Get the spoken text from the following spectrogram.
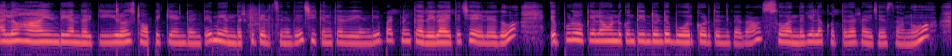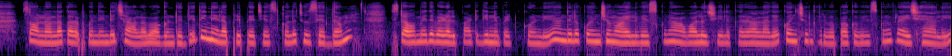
హలో హాయ్ అండి అందరికీ. ఈరోజు టాపిక్ ఏంటంటే మీ అందరికీ తెలిసినదే చికెన్ కర్రీ అండి. బట్ నేను కర్రీలా అయితే చేయలేదు. ఎప్పుడు ఒకేలా వండుకొని తింటుంటే బోర్ కొడుతుంది కదా. సో అందుకే ఇలా కొత్తగా ట్రై చేశాను. సో అన్నంలో కలుపుకొని తింటే చాలా బాగుంటుంది. దీన్ని ఎలా ప్రిపేర్ చేసుకోవాలో చూసేద్దాం. స్టవ్ మీద వెడల్పాటి గిన్నె పెట్టుకోండి. అందులో కొంచెం ఆయిల్ వేసుకుని ఆవాలు జీలకర్ర అలాగే కొంచెం కరివేపాకు వేసుకుని ఫ్రై చేయాలి.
